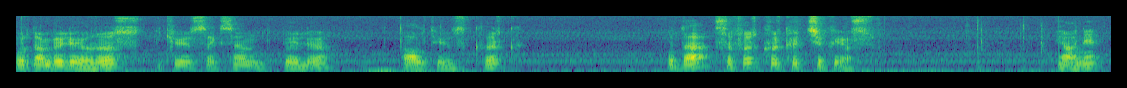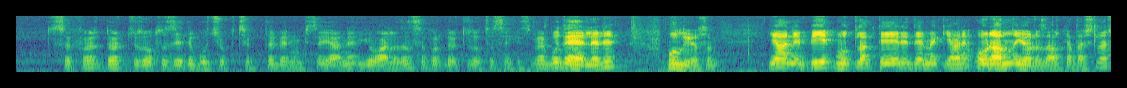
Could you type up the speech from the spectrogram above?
buradan bölüyoruz. 280 bölü 640 bu da 0.43 çıkıyor. Yani 0 437 buçuk çıktı benimkisi yani yuvarladın 0 438 ve bu değerleri buluyorsun. Yani bir mutlak değeri demek yani oranlıyoruz arkadaşlar.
